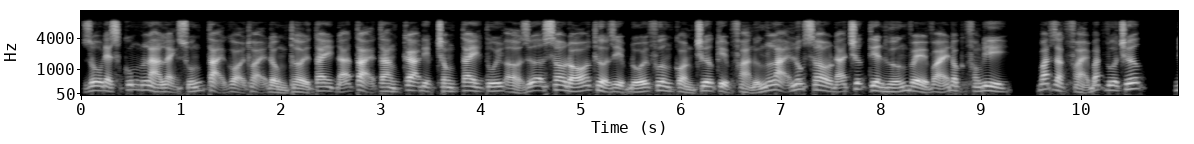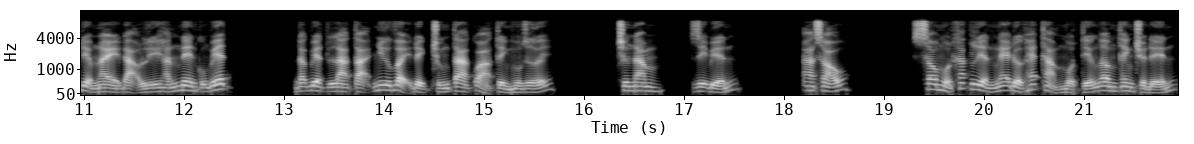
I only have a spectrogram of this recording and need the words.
Rhodes cũng là lạnh xuống tại gọi thoại đồng thời tay đã tại tăng ca điệp trong tay túi ở giữa sau đó thừa dịp đối phương còn chưa kịp phản ứng lại lúc sau đã trước tiên hướng về vái độc phóng đi, bắt giặc phải bắt vua trước, điểm này đạo lý hắn nên cũng biết. Đặc biệt là tại như vậy địch chúng ta quả tình hôn dưới. Chương 5, dị biến. A6. Sau một khắc liền nghe được hét thảm một tiếng âm thanh truyền đến.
